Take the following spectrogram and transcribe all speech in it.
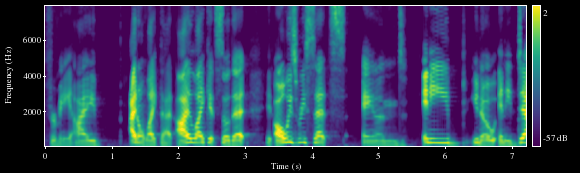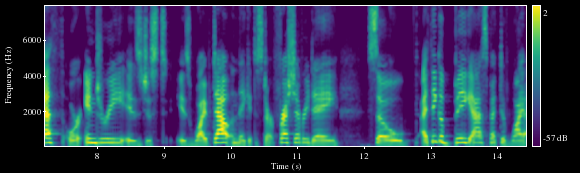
for me. I I don't like that. I like it so that it always resets and any you know any death or injury is just is wiped out and they get to start fresh every day. So i think a big aspect of why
